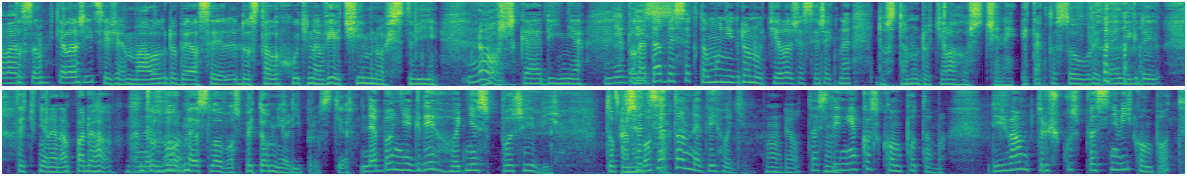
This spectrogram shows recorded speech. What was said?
ale... To jsem chtěla říci, že málo kdo by asi dostal chuť na větší množství no, hořké dýně. Někdy... Leda by se k tomu někdo nutil, že si řekne, dostanu do těla hořčiny. I tak to jsou lidé někdy, teď mě nenapadá nebo, to vhodné slovo, spytomělý prostě. Nebo někdy hodně spořivý. To A přece to nevyhodím. Hmm. Jo? To je stejné hmm. jako s kompotama. Když vám trošku splesnivý kompot,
